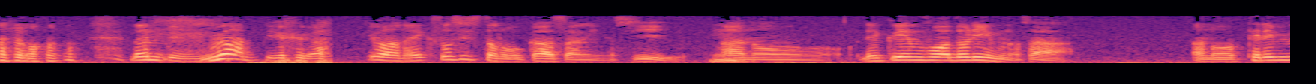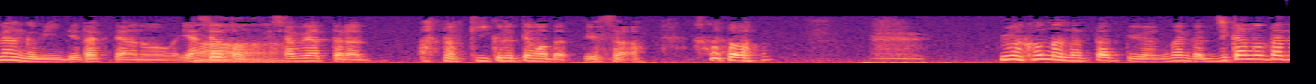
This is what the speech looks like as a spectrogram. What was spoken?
あの、なんていう、うわっていうか、要はあの、エクソシストのお母さんやし、うん。あの、レクイエム・フォア・ドリームのさ、あの、テレビ番組に出たくて、あの、痩せようと思ってしゃぶやったら、あの、気狂ってもうたっていうさ、あ のうわ、こんなんなったっていうのは、なんか時間のた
